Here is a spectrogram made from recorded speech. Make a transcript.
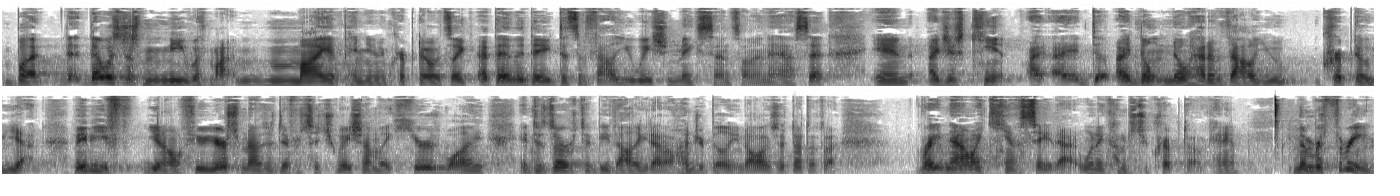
But th- that was just me with my my opinion in crypto. It's like at the end of the day, does a valuation make sense on an asset? And I just can't. I I, I don't know how to value crypto yet. Maybe if, you know a few years from now is a different situation. I'm like, here's why it deserves to be valued at hundred billion dollars. Right now, I can't say that when it comes to crypto. Okay. Number three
